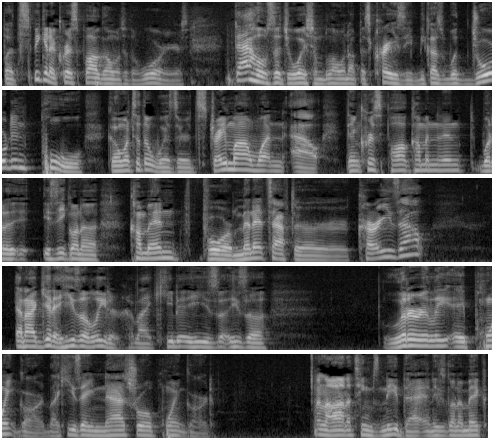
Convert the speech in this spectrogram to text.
But speaking of Chris Paul going to the Warriors, that whole situation blowing up is crazy because with Jordan Poole going to the Wizards, Draymond wanting out, then Chris Paul coming in, what is he gonna come in for minutes after Curry's out? And I get it, he's a leader. Like he he's he's a literally a point guard. Like he's a natural point guard. And a lot of teams need that, and he's gonna make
